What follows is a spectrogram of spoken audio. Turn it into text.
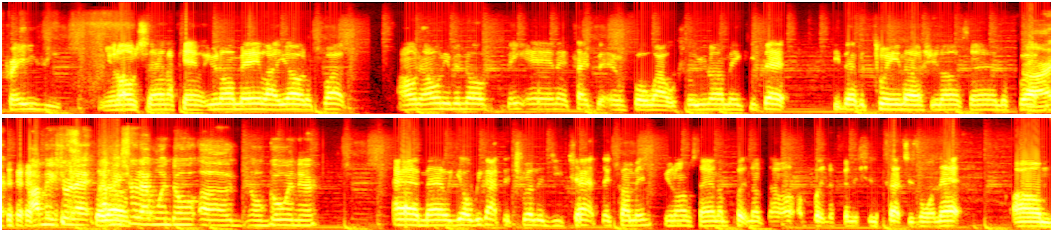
Crazy. You know what I'm saying? I can't, you know what I mean? Like, yo, the fuck. I don't, I don't even know if they ain't that type of info out. So you know what I mean? Keep that keep that between us, you know what I'm saying? The fuck. all right. I'll make sure that But, I'll make uh, sure that one don't uh don't go in there. Hey man, yo, we got the trilogy chapter coming. You know what I'm saying? I'm putting up, the, I'm putting the finishing touches on that. Um,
